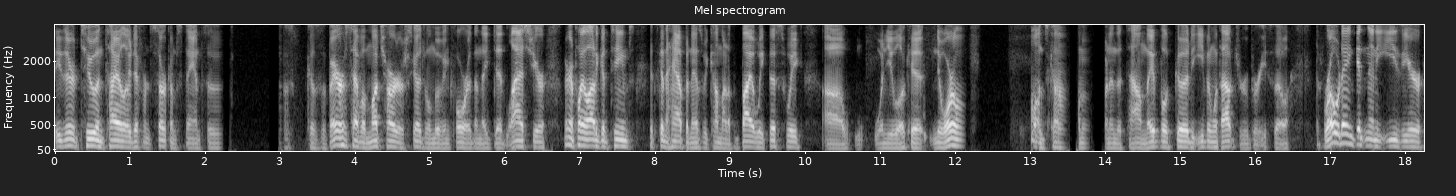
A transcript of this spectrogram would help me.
these are two entirely different circumstances. Because the Bears have a much harder schedule moving forward than they did last year. They're going to play a lot of good teams. It's going to happen as we come out of the bye week this week. Uh, when you look at New Orleans coming into town, they've looked good even without Drew Brees. So the road ain't getting any easier.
